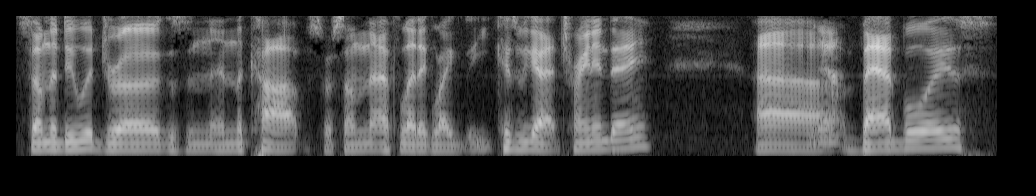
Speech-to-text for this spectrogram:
something to do with drugs and, and the cops or something athletic like because we got Training Day, uh, Yeah. Bad Boys.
